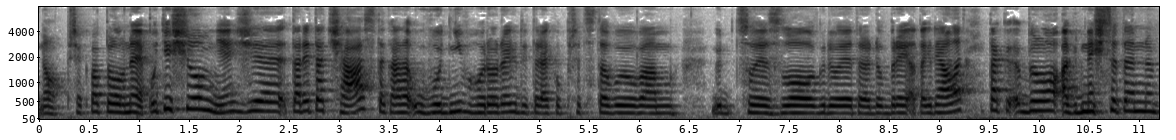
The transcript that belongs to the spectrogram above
no překvapilo, ne, potěšilo mě, že tady ta část, taková ta úvodní v hororech, kdy teda jako představuju vám, co je zlo, kdo je teda dobrý a tak dále, tak bylo, a než se ten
